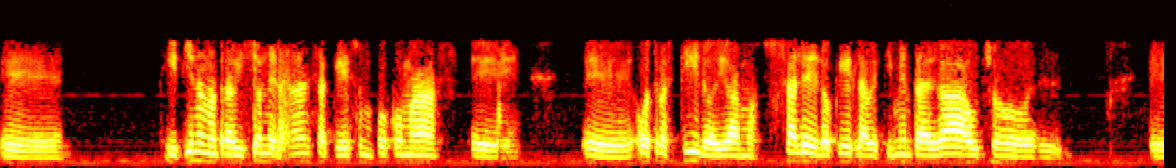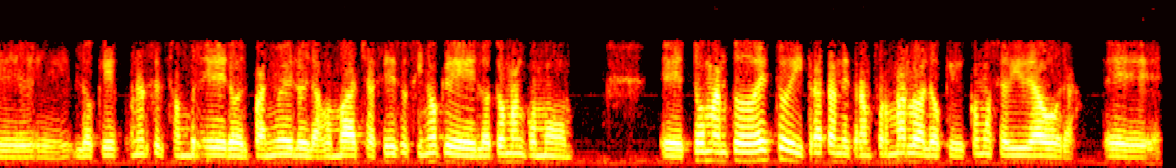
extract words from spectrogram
eh, y tienen otra visión de la danza que es un poco más eh, eh, otro estilo, digamos, sale de lo que es la vestimenta del gaucho, el, eh, lo que es ponerse el sombrero, el pañuelo y las bombachas, eso, sino que lo toman como eh, toman todo esto y tratan de transformarlo a lo que cómo se vive ahora. Eh,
